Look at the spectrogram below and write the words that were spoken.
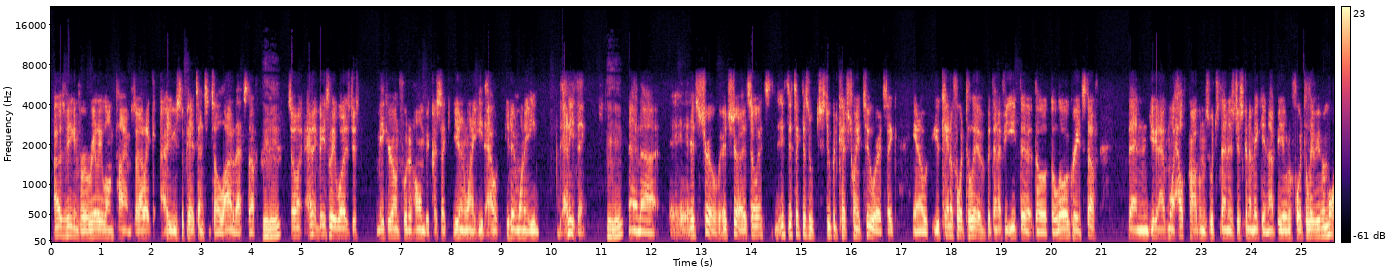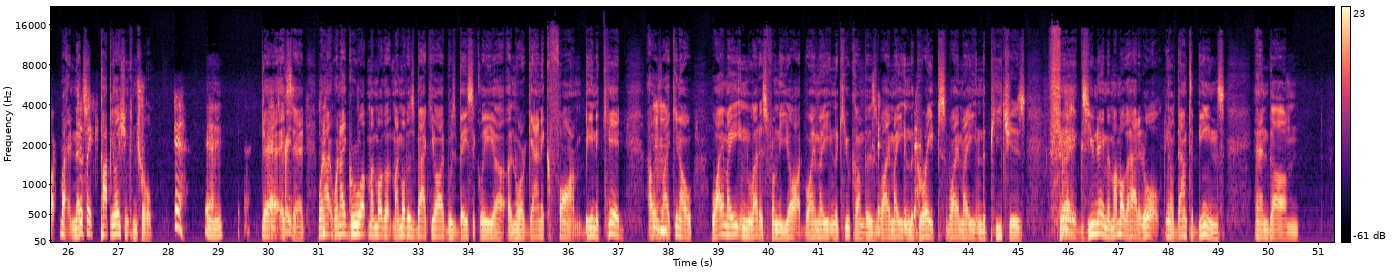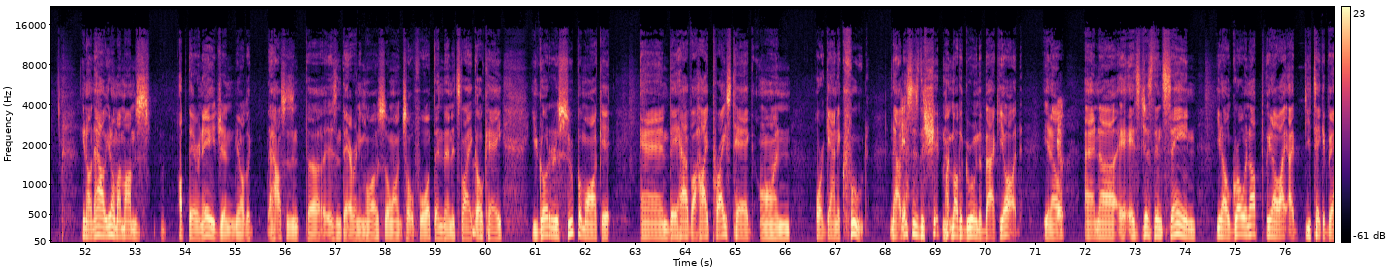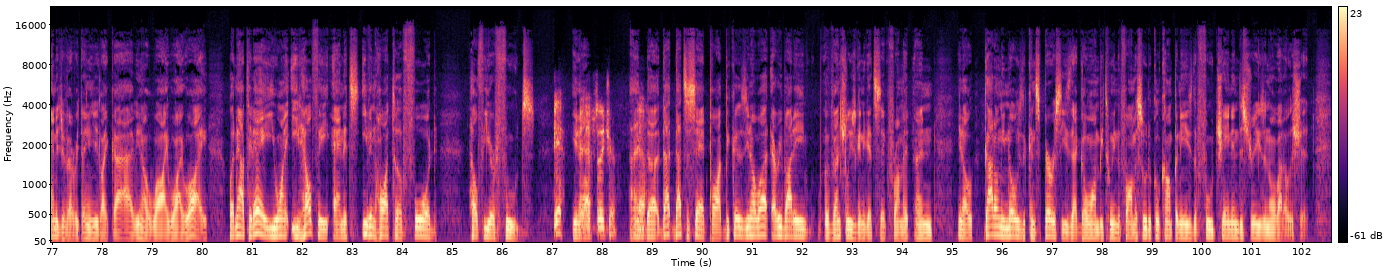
I was vegan for a really long time, so I like I used to pay attention to a lot of that stuff. hmm So and it basically was just make your own food at home because like you didn't want to eat out, you didn't want to eat anything. hmm and uh, it's true. It's true. So it's it's, it's like this stupid catch twenty two where it's like you know you can't afford to live, but then if you eat the the, the lower grade stuff, then you're gonna have more health problems, which then is just gonna make you not be able to afford to live even more. Right, and So that's it's like- population control. Yeah, yeah, Mhm. Yeah, That's it's crazy. sad. When I when I grew up, my mother my mother's backyard was basically uh, an organic farm. Being a kid, I was Mm-hmm. like, you know, why am I eating lettuce from the yard? Why am I eating the cucumbers? Why am I eating the grapes? Why am I eating the peaches, figs? You name it. My mother had it all. You know, down to beans, and um, you know now you know my mom's up there in age, and you know the the house isn't uh, isn't there anymore, so on and so forth. And then it's like, okay, you go to the supermarket, and they have a high price tag on organic food. Now Yeah. this is the shit my mother grew in the backyard, you know, Yep. and uh, it's just insane. You know, growing up, you know, I, I you take advantage of everything, and you're like, ah, you know, why, why, why? But now today, you want to eat healthy, and it's even hard to afford healthier foods. Yeah, You know? absolutely true. And Yeah. uh, that that's a sad part because you know what? Everybody eventually is going to get sick from it, and you know, God only knows the conspiracies that go on between the pharmaceutical companies, the food chain industries, and all that other shit.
